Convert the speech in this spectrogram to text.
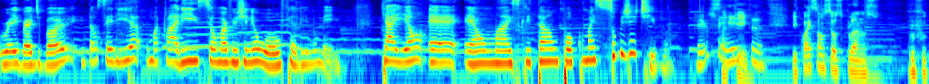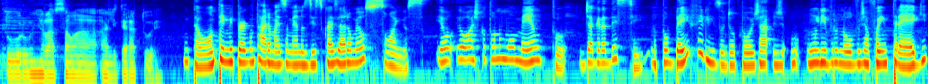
Ray Bradbury, então seria uma Clarice ou uma Virginia Woolf ali no meio. Que aí é, é, é uma escrita um pouco mais subjetiva. Perfeito. E quais são os seus planos pro futuro em relação à, à literatura? Então, ontem me perguntaram mais ou menos isso, quais eram meus sonhos. Eu, eu acho que eu tô no momento de agradecer. Eu tô bem feliz onde eu tô. Já, já- um livro novo já foi entregue.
